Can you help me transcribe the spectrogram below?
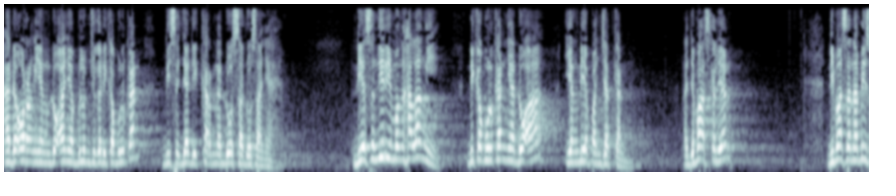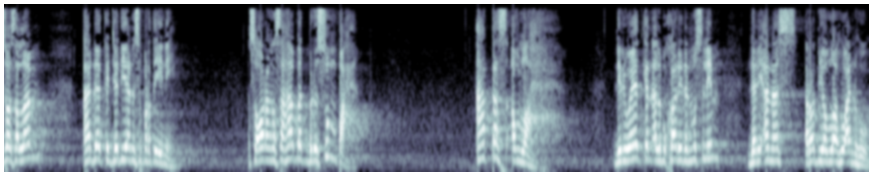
ada orang yang doanya belum juga dikabulkan? Bisa jadi karena dosa-dosanya dia sendiri menghalangi dikabulkannya doa yang dia panjatkan. Nah, jemaah sekalian, di masa Nabi SAW ada kejadian seperti ini. Seorang sahabat bersumpah atas Allah. Diriwayatkan Al-Bukhari dan Muslim dari Anas radhiyallahu anhu.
